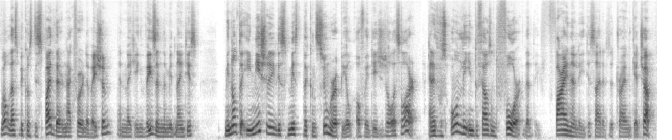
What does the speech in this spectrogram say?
Well, that's because despite their knack for innovation and making these in the mid-90s, Minolta initially dismissed the consumer appeal of a digital SLR, and it was only in 2004 that they finally decided to try and catch up,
